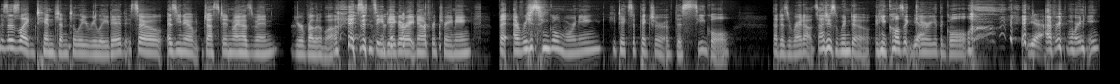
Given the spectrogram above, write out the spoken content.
this is like tangentially related. So, as you know, Justin, my husband, your brother in law, is in San Diego right now for training. But every single morning, he takes a picture of this seagull that is right outside his window and he calls it Yeah. Gary the Gull. Yeah. every morning.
